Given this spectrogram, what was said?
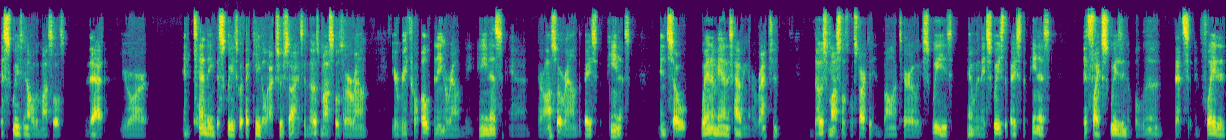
is squeezing all the muscles that you are intending to squeeze with a Kegel exercise. And those muscles are around your urethral opening, around the anus, and they're also around the base of the penis. And so when a man is having an erection, those muscles will start to involuntarily squeeze. And when they squeeze the base of the penis, it's like squeezing a balloon that's inflated.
